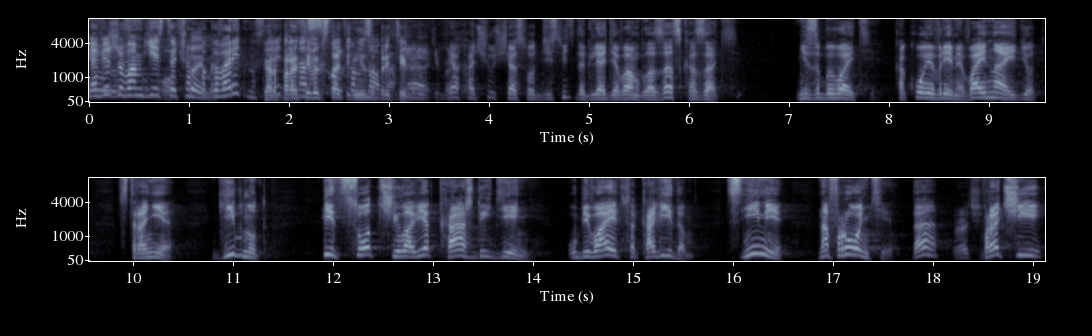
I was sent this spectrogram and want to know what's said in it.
Я вижу, вам есть о чем стоимость. поговорить, но смотрите, Корпоративы, кстати, не много. запретили. Я хочу сейчас вот действительно, глядя вам в глаза, сказать, не забывайте, какое время, война идет в стране, гибнут 500 человек каждый день, убиваются ковидом. С ними на фронте да, врачи,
